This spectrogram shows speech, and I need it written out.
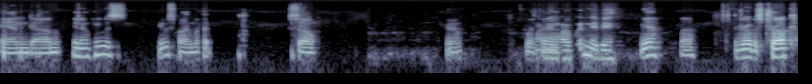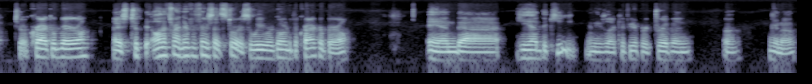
and um, you know, he was he was fine with it. So, you know, with, I mean, uh, why wouldn't he be? Yeah, I drove his truck to a Cracker Barrel. I just took the. Oh, that's right. I never finished that story. So we were going to the Cracker Barrel, and uh, he had the key, and he was like, "Have you ever driven a, you know,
